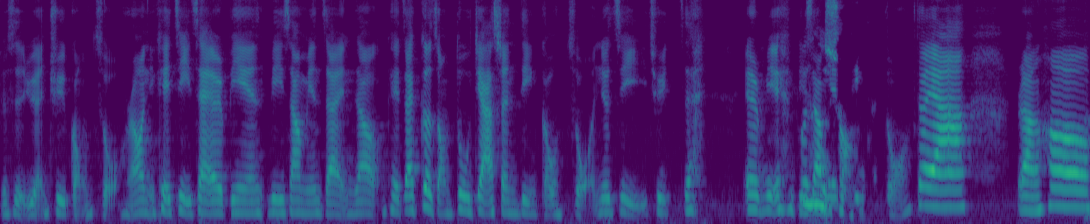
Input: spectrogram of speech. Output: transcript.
就是远距工作，然后你可以自己在 Airbnb 上面在，你知道可以在各种度假胜地工作，你就自己去在 Airbnb 上面订很多。对啊，然后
